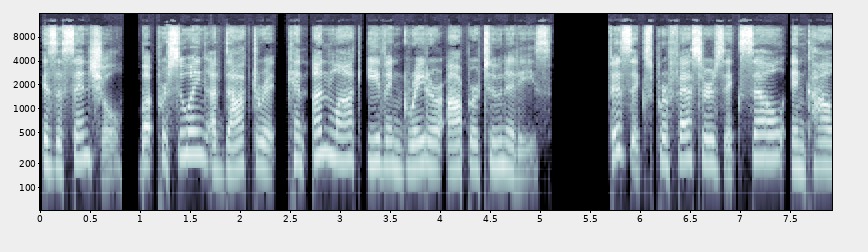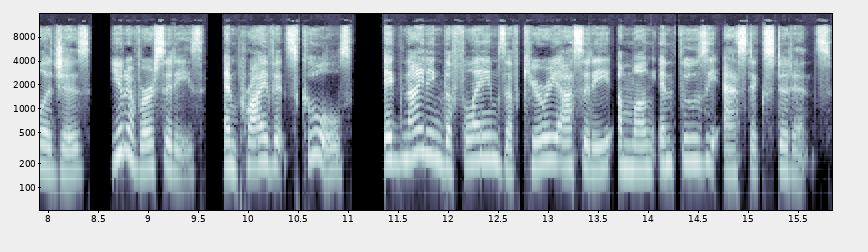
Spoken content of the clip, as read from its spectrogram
is essential, but pursuing a doctorate can unlock even greater opportunities. Physics professors excel in colleges, universities, and private schools, igniting the flames of curiosity among enthusiastic students.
